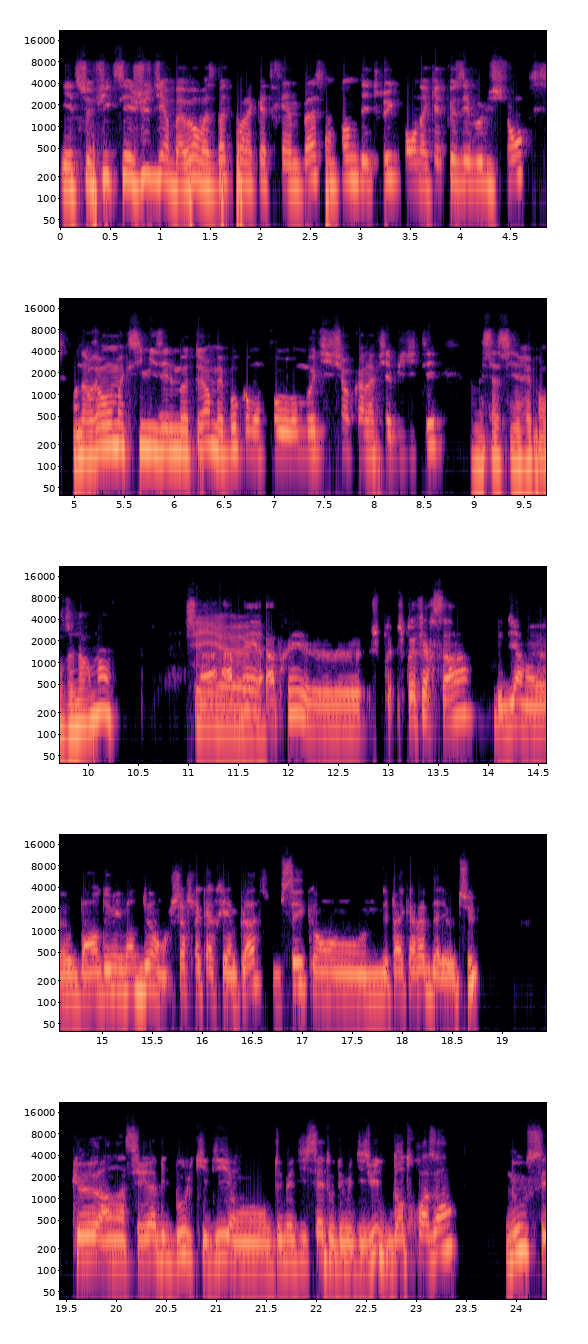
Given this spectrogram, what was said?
et de se fixer, juste dire bah ouais, on va se battre pour la quatrième place, on tente des trucs, bon, on a quelques évolutions, on a vraiment maximisé le moteur, mais bon, comme on peut modifier encore la fiabilité, mais ça c'est une réponse de Normand. C'est Bah, après, euh, après euh, je, pr- je préfère ça, de dire euh, bah, en 2022, on cherche la quatrième place, on sait qu'on n'est pas capable d'aller au-dessus, qu'un Cyril Abitboul qui dit en 2017 ou 2018, dans trois ans, nous, c'est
